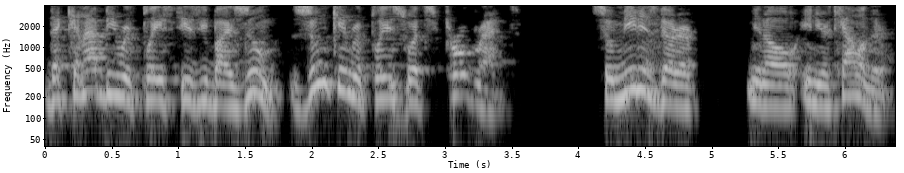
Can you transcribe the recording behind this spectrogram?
that cannot be replaced easy by Zoom. Zoom can replace what's programmed. So meetings that are, you know, in your calendar.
